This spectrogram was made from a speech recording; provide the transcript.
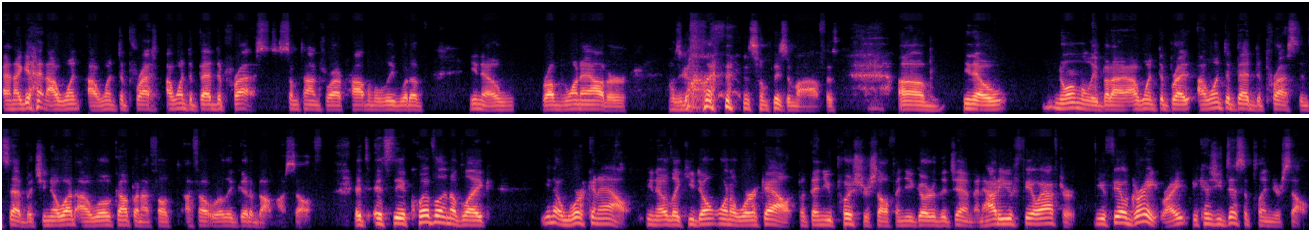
and again I went I went depressed I went to bed depressed sometimes where I probably would have you know rubbed one out or I was going? Someplace in my office. Um, you know normally but I, I went to bed I went to bed depressed and said but you know what? I woke up and I felt I felt really good about myself. It's it's the equivalent of like you know working out you know like you don't want to work out but then you push yourself and you go to the gym. And how do you feel after? You feel great right? Because you discipline yourself.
